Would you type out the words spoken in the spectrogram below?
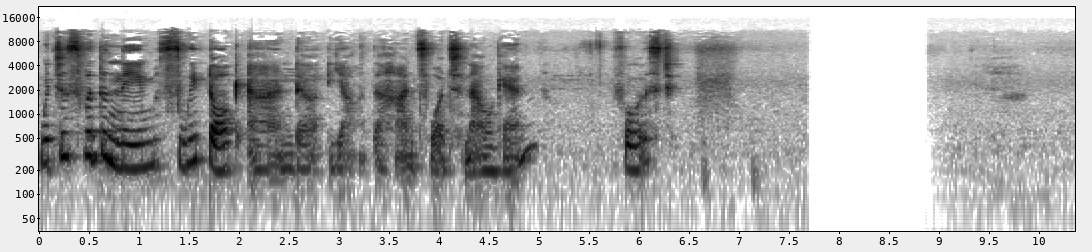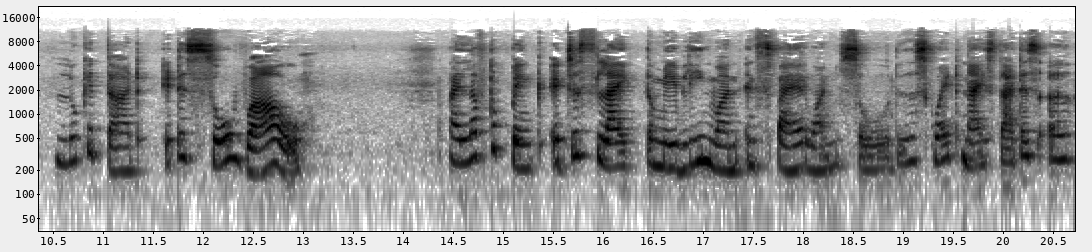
which is with the name Sweet Talk and uh, yeah the hand swatch now again. First Look at that. It is so wow. I love the pink. It's just like the Maybelline one, Inspire one. So this is quite nice. That is a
